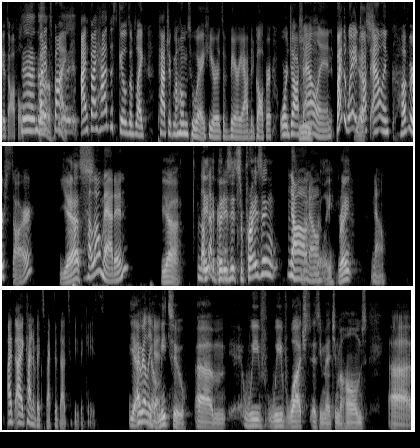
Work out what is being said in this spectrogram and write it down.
It's awful. yeah, But it's fine. Yeah, if I had the skills of like Patrick Mahomes, who I hear is a very avid golfer, or Josh Mm. Allen. By the way, Josh Allen cover star. yes Hello, Madden. yeah It- but is it surprising No, Not no, really right no. I I kind of expected that to be the case. Yeah, I really no, did. Me too. Um, we've we've watched, as you mentioned, Mahomes, uh,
